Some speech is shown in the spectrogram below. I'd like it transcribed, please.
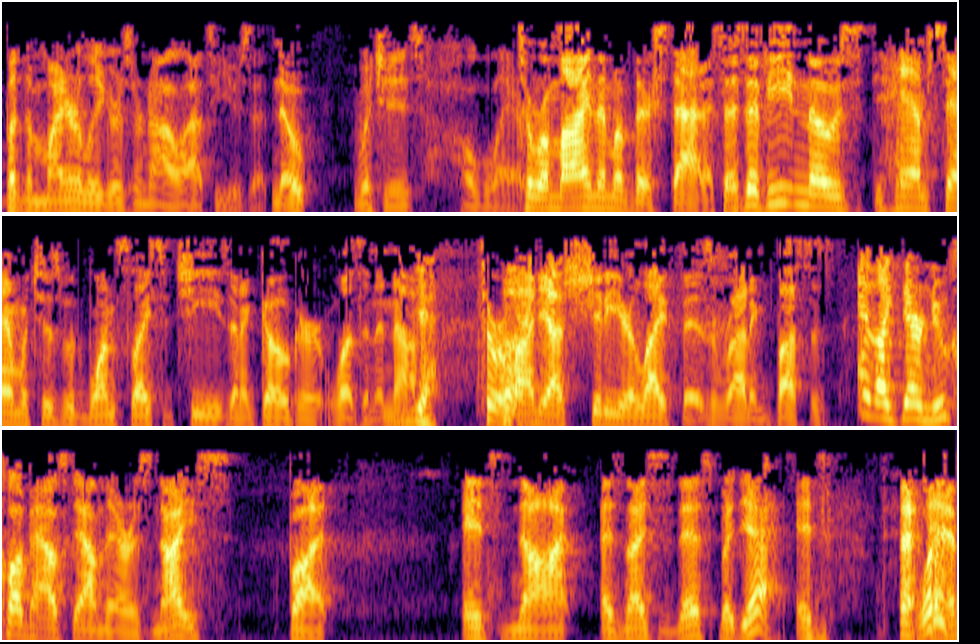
but the minor leaguers are not allowed to use it, nope. which is hilarious. To remind them of their status, as if eating those ham sandwiches with one slice of cheese and a Gogurt wasn't enough. Yeah. To remind you how shitty your life is and riding buses. and like their new clubhouse down there is nice, but it's not as nice as this. But yeah, it's What a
